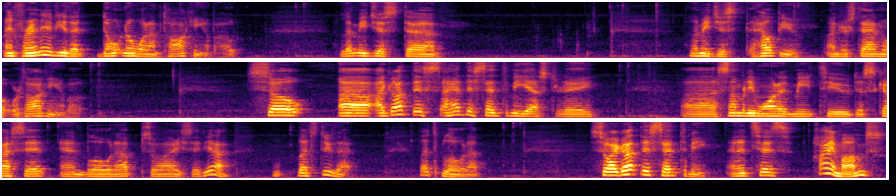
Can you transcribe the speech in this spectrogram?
and for any of you that don't know what I'm talking about, let me just uh, let me just help you understand what we're talking about. So uh, I got this. I had this sent to me yesterday. Uh, somebody wanted me to discuss it and blow it up, so I said, "Yeah, let's do that. Let's blow it up." So I got this sent to me, and it says, "Hi, mums.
